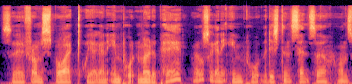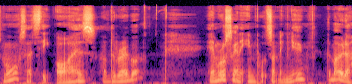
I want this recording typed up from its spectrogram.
So from Spike we are going to import motor pair. We're also going to import the distance sensor once more, so that's the eyes of the robot. And we're also going to import something new, the motor.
